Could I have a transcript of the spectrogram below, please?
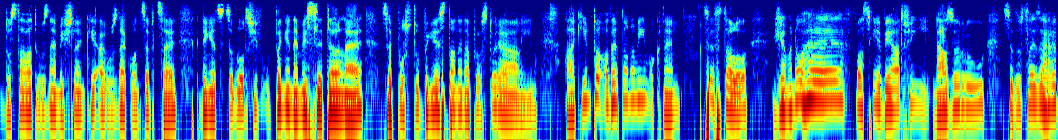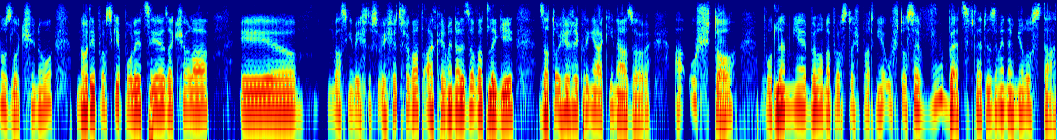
dostávat různé myšlenky a různé koncepce, kdy něco, co bylo dřív úplně nemyslitelné, se postupně stane naprosto reálným. A tímto Overtonovým oknem se stalo, že mnohé vlastně vyjádření názorů se dostaly za hranu zločinu, mnohdy prostě policie začala i vlastně vyšetřovat a kriminalizovat lidi za to, že řekli nějaký názor a už to podle mě bylo naprosto špatně, už to se vůbec v této zemi nemělo stát.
